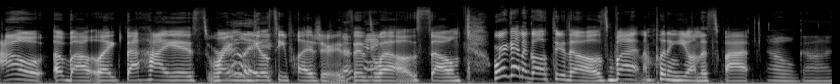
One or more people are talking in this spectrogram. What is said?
out about like the highest ranked Really? guilty pleasures as well. So we're gonna go through those, but I'm putting you on the spot. Oh, gosh.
